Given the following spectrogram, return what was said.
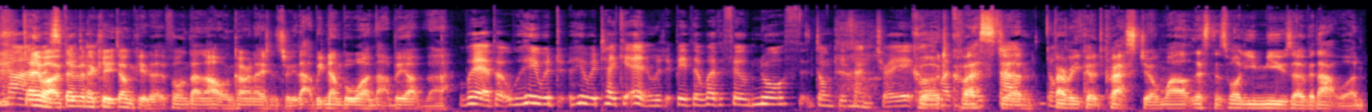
Man, Tell you what, if there had been a cute donkey that had fallen down the hole on Coronation Street, that would be number one. That would be up there. Where, but who would who would take it in? Would it be the Weatherfield North Donkey Sanctuary? good question. Very good question. Well, listeners, while you muse over that one,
